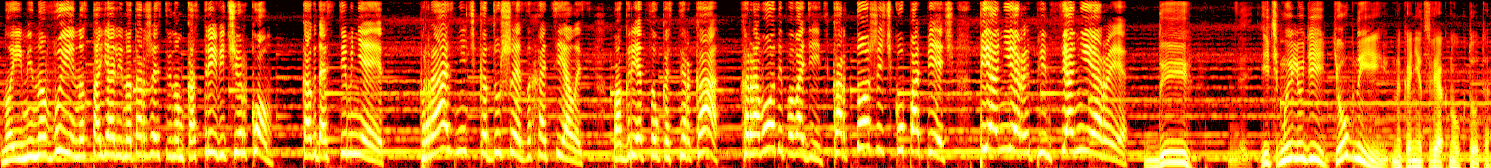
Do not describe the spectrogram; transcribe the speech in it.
но именно вы настояли на торжественном костре вечерком, когда стемнеет. Праздничка душе захотелось, погреться у костерка хороводы поводить, картошечку попечь, пионеры-пенсионеры!» «Да и тьмы люди темные!» — наконец вякнул кто-то.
